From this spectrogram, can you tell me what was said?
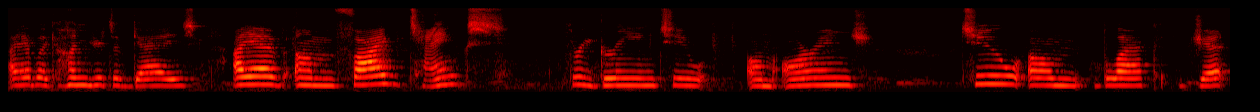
I have like hundreds of guys. I have um five tanks, three green, two um orange, two um black jet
